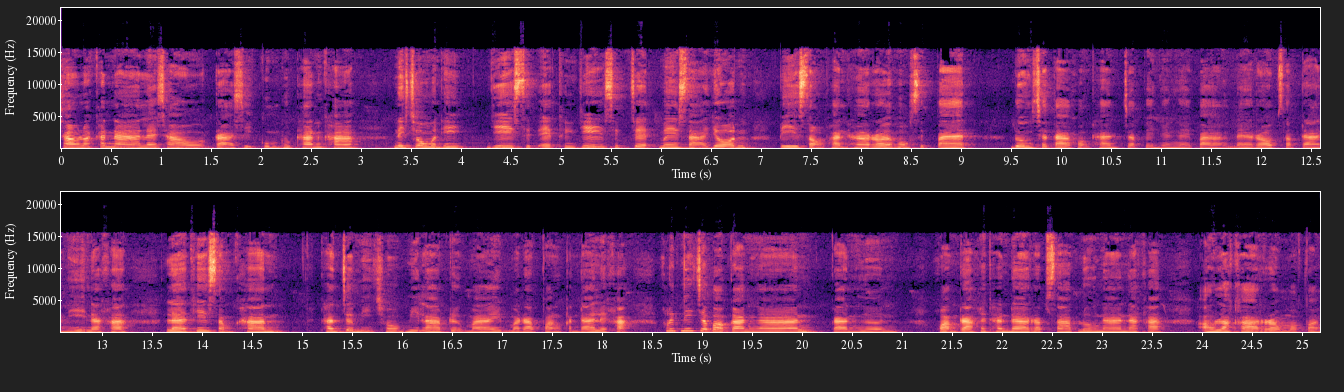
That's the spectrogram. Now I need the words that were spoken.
ชาวลัคนาและชาวราศีกุมทุกท่านคะในช่วงวันที่ 21ถึง27 เมษายน ปี 2568 ดวงชะตาของท่านจะเป็นยังไงบ้างในรอบสัปดาห์นี้นะคะ และที่สำคัญท่านจะมีโชค มีลาบหรือไม่มารับฟังกันได้เลยค่ะ คลิปนี้จะบอกการงาน การเงิน ความรักให้ท่านได้รับทราบล่วงหน้านะคะ เอาละค่ะเรามาฟัง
